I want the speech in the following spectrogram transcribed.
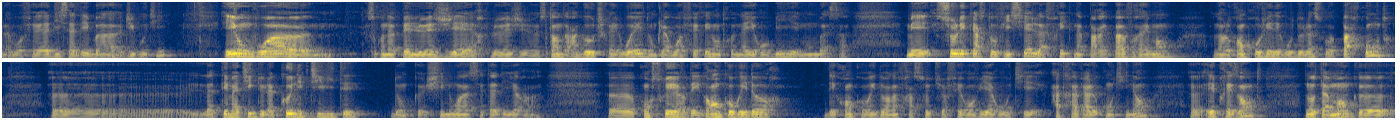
la voie ferrée Addis Abeba à Djibouti, et on voit euh, ce qu'on appelle le SGR, le Standard Gauge Railway, donc la voie ferrée entre Nairobi et Mombasa. Mais sur les cartes officielles, l'Afrique n'apparaît pas vraiment dans le grand projet des routes de la soie. Par contre, euh, la thématique de la connectivité, donc chinoise, c'est-à-dire euh, construire des grands corridors, des grands corridors d'infrastructures ferroviaires routiers à travers le continent, euh, est présente, notamment que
